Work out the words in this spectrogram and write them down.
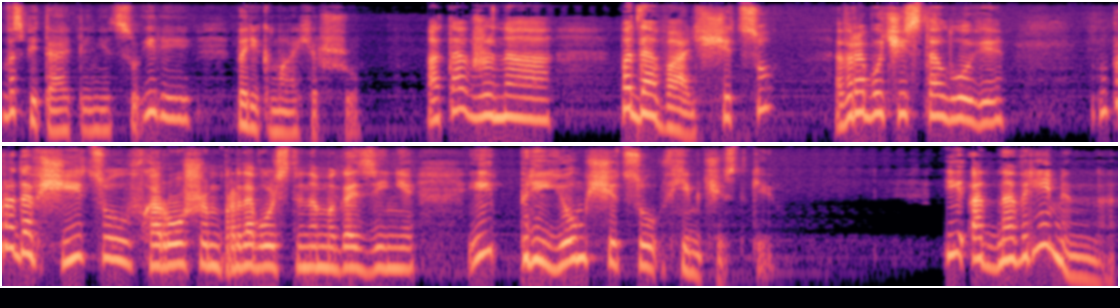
воспитательницу или парикмахершу, а также на подавальщицу в рабочей столове, продавщицу в хорошем продовольственном магазине и приемщицу в химчистке. И одновременно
